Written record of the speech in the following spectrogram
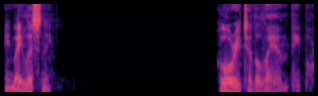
Anybody listening? Glory to the Lamb, people.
